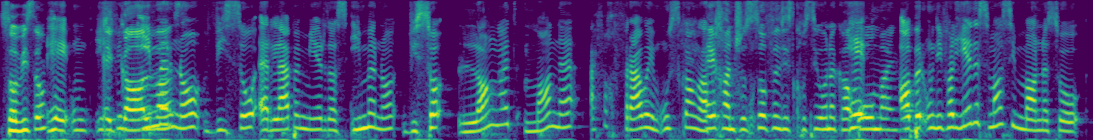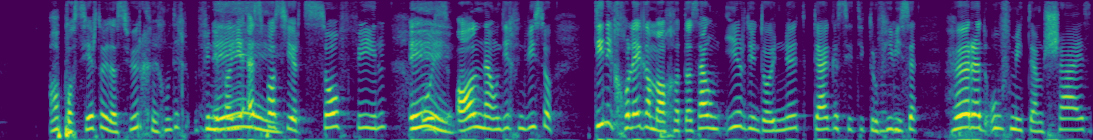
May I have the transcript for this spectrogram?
Sowieso. Hey, und ich finde immer was. noch, wieso erleben wir das immer noch? Wieso langen Männer einfach Frauen im Ausgang an? Hey, ich habe schon so viele Diskussionen gehabt. Hey, oh mein Gott. Aber und im Fall jedes Mal sind Männer so, ah, passiert euch das wirklich? Und ich finde, es passiert so viel Ey. uns allen. Und ich finde, wieso, deine Kollegen machen das auch und ihr dürft euch nicht gegenseitig darauf hinweisen, hört auf mit dem Scheiß.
